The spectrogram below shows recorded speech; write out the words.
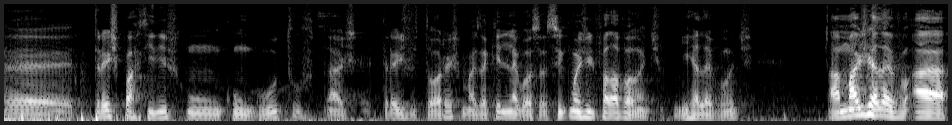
é, três partidas com, com o Guto, as, três vitórias, mas aquele negócio, assim como a gente falava antes, irrelevante. A mais relevante. A,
